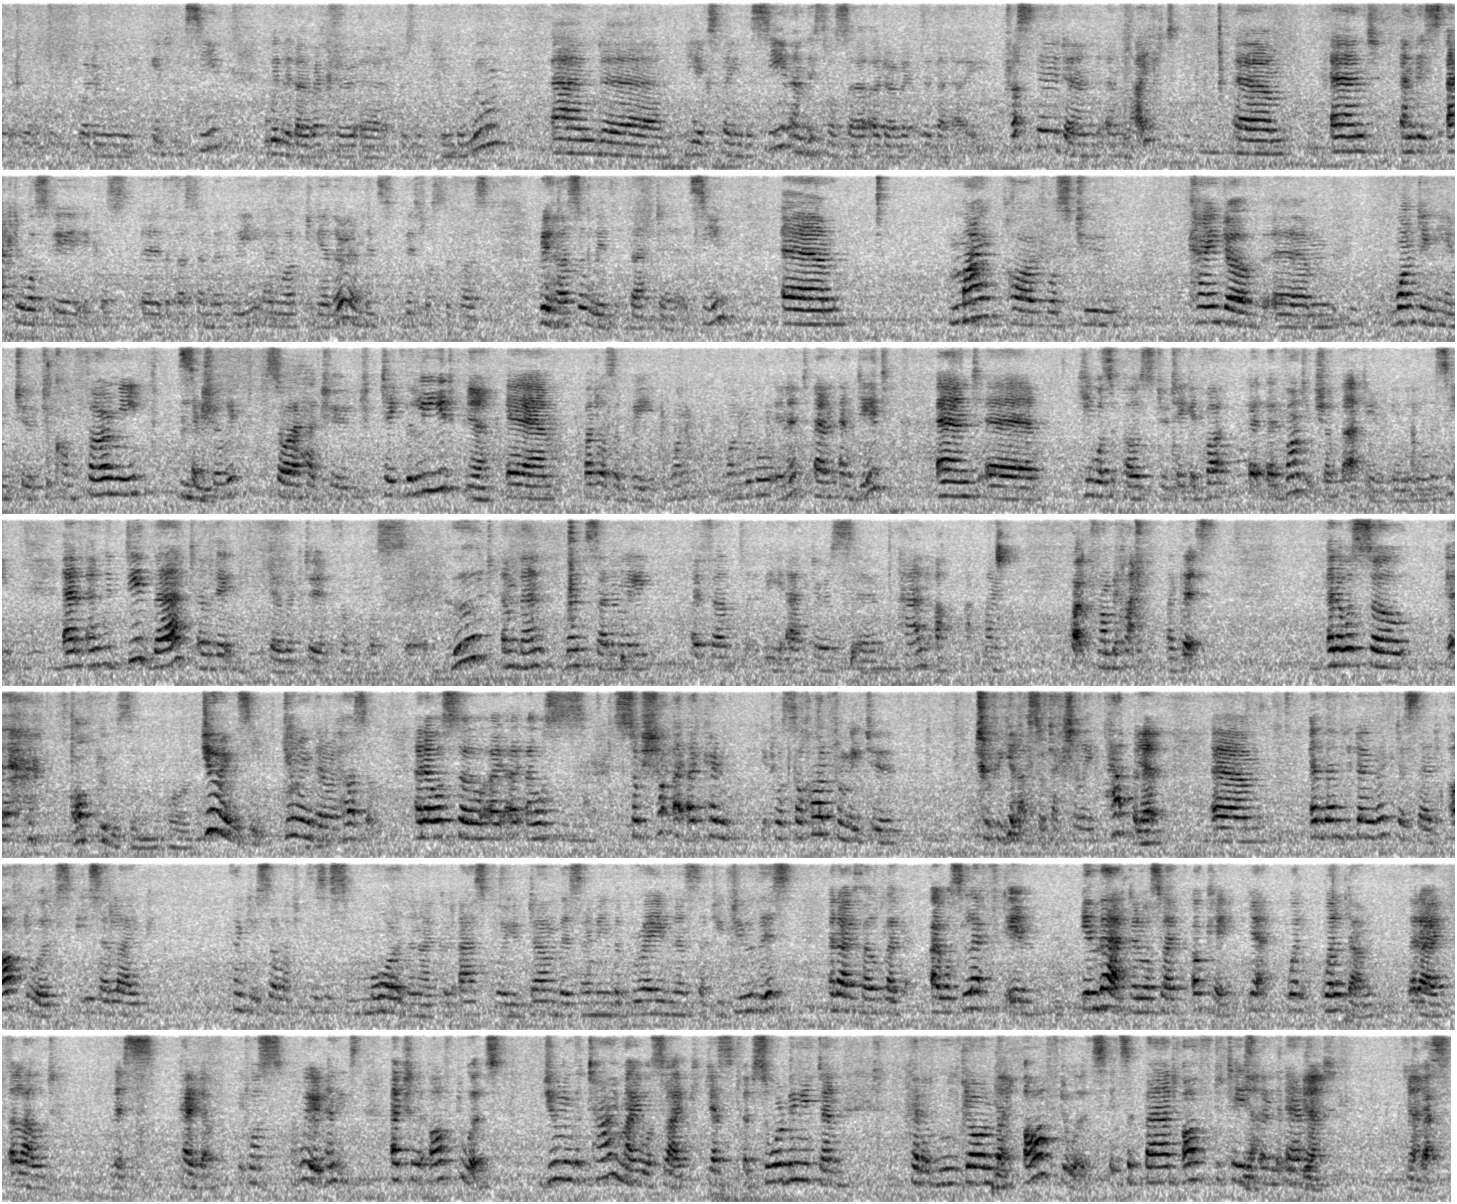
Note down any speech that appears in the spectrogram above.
were, doing intimate scene with the director uh, present in the room, and uh, he explained the scene. And this was a, a director that I trusted and, and liked, um, and and this actor was. Uh, it was uh, the first time that we had worked together, and this this was the first rehearsal with that uh, scene. Um, my part was to kind of um, wanting him to, to confirm me Mhm. sexually, so I had to, to take the lead, Yeah. um, but also be vul- vulnerable in it, and, and did. And uh, he was supposed to take adva- a- advantage of that in, in, in the scene. And, and we did that, and the director thought it was uh, good, and then, then suddenly I felt the actor's um, hand up, up my, quite from behind, like this. And I was so, After the scene or during the scene, during the rehearsal. And I was so, I, I, I was so shocked, I, I can, it was so hard for me to, to realize what actually happened. Yeah. Um, and then the director said afterwards, he said like, thank you so much, this is more than I could ask for, you've done this, I mean the braveness that you do this. And I felt like I was left in, in that and was like, okay, yeah, well, well done that I allowed this kind of. It was weird, and it's actually afterwards, during the time I was like just absorbing it and kind of moved on, but afterwards it's a bad aftertaste Yeah, and and yeah. Yes.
